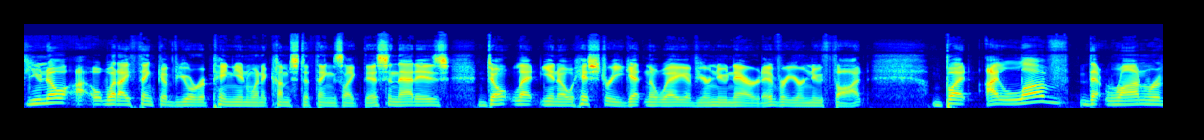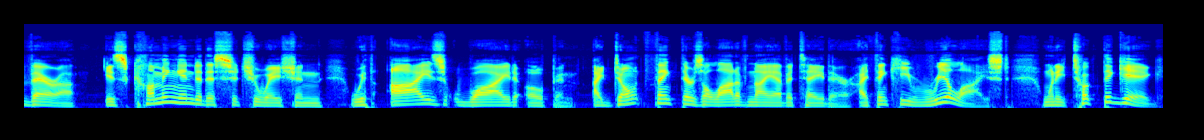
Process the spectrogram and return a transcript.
you know uh, what I think of your opinion when it comes to things like this. And that is don't let, you know, history get in the way of your new narrative or your new thought. But I love that Ron Rivera is coming into this situation with eyes wide open. I don't think there's a lot of naivete there. I think he realized when he took the gig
